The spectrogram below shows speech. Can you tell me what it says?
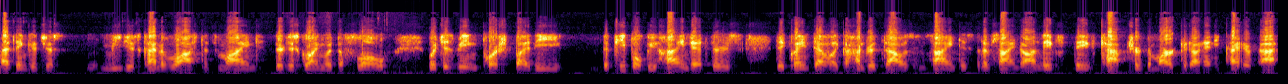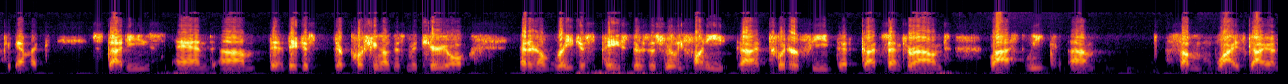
I think it's just media's kind of lost its mind. They're just going with the flow, which is being pushed by the the people behind it. There's they claim to have like a hundred thousand scientists that have signed on. They've they've captured the market on any kind of academic studies, and um, they, they just they're pushing out this material at an outrageous pace. There's this really funny uh, Twitter feed that got sent around last week. Um, some wise guy on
